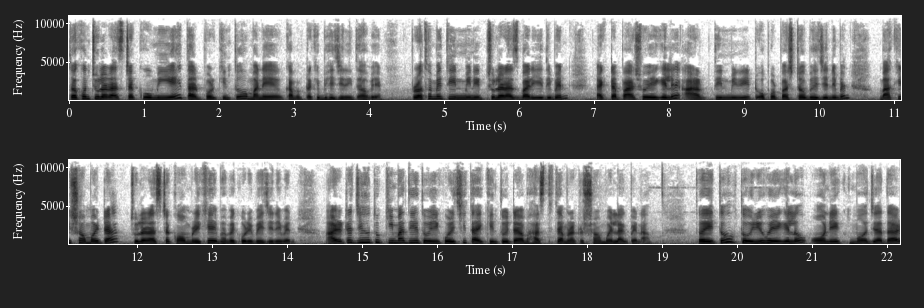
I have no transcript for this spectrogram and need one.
তখন চুলা রাসটা কমিয়ে তারপর কিন্তু মানে কাবাবটাকে ভেজে নিতে হবে। প্রথমে তিন মিনিট চুলার আঁচ বাড়িয়ে দিবেন। একটা পাশ হয়ে গেলে আর তিন মিনিট ওপর পাশটাও ভেজে নেবেন। বাকি সময়টা চুলার আঁচটা কম রেখে এভাবে করে ভেজে নেবেন। আর এটা যেহেতু কিমা দিয়ে তৈরি করেছি, তাই কিন্তু এটা ভাজতে তেমন একটা সময় লাগবে না। তো এই তো তৈরি হয়ে গেল অনেক মজাদার,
